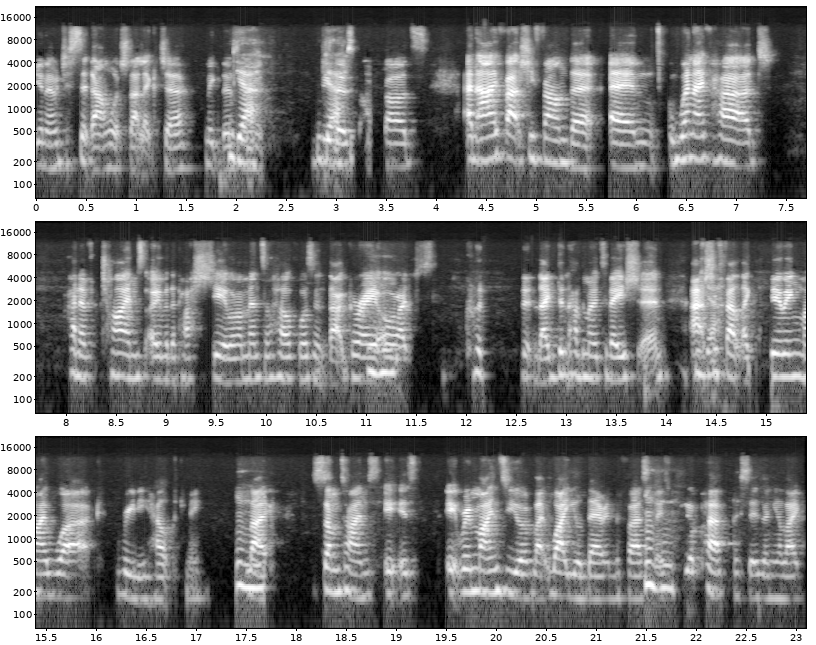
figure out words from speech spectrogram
you know just sit down watch that lecture make those yeah yeah. those cards and i've actually found that um when i've had kind of times over the past year where my mental health wasn't that great mm-hmm. or i just couldn't like didn't have the motivation i actually yeah. felt like doing my work really helped me mm-hmm. like sometimes it is it reminds you of like why you're there in the 1st place mm-hmm. your purposes and you're like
